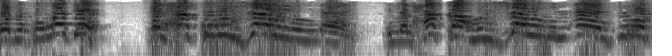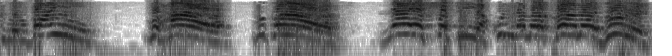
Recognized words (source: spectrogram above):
وبقوته والحق منزوي الآن. إن الحق منزوي الآن في ركن ضعيف محارب مطارد لا يستطيع كلما قام ضرب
